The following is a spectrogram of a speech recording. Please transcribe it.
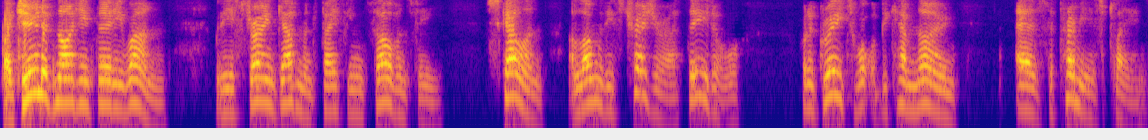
By June of 1931, with the Australian government facing insolvency, Scullin, along with his treasurer, Theodore, would agree to what would become known as the Premier's Plan.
